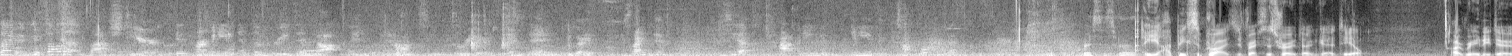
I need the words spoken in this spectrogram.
Simon, we saw that last year, Fifth Harmony and the three did not win, went on to careers, and, and you guys signed them. Do you see that happening with any of the top four contestants this year? Restless Road. Yeah, I'd be surprised if Restless Road don't get a deal. I really do.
